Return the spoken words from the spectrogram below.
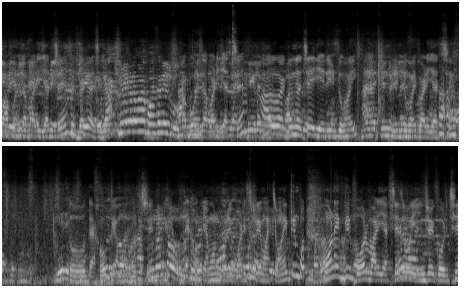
পাপনিদা বাড়ি যাচ্ছে। ঠিক আছে। পাপনিদা বাড়ি যাচ্ছে। আরও একজন যাচ্ছে, এই যে রিন্টু ভাই। রিন্টু ভাই বাড়ি যাচ্ছে। তো দেখো কেমন হচ্ছে। দেখো কেমন করে বডি স্প্রে মারছে। অনেকদিন পর অনেকদিন পর বাড়ি যাচ্ছে, সবাই এনজয় করছে।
